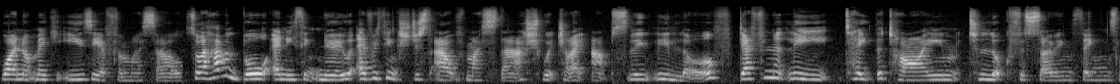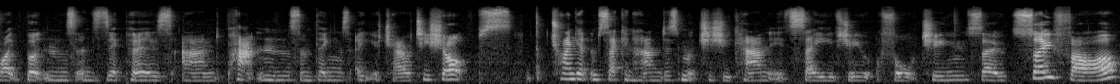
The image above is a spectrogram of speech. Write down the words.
why not make it easier for myself? So I haven't bought anything new. Everything's just out of my stash, which I absolutely love. Definitely take the time to look for sewing things like buttons and zippers and patterns and things at your charity shops. Try and get them secondhand as much as you can. It saves you a fortune. So, so far,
